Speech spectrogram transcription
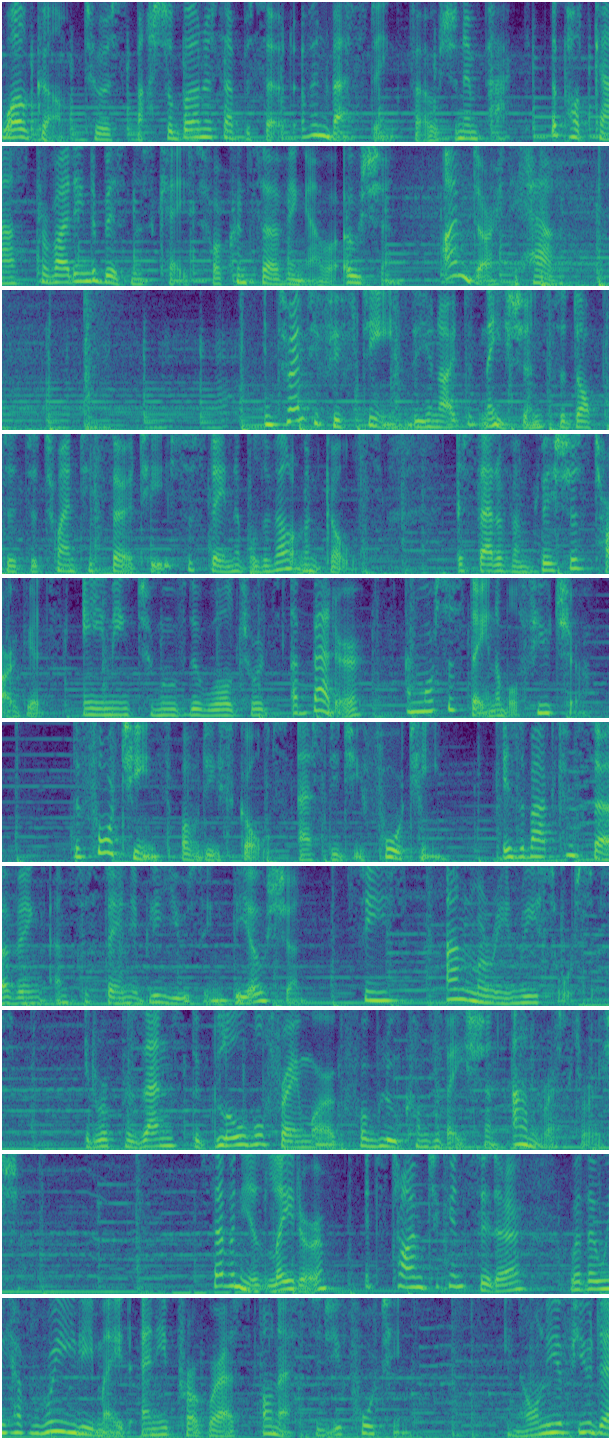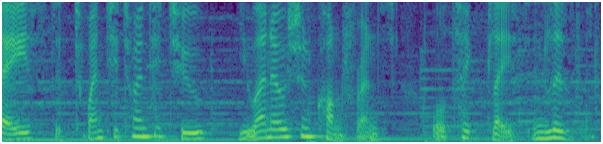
Welcome to a special bonus episode of Investing for Ocean Impact, the podcast providing the business case for conserving our ocean. I'm Dorothy Herr. In 2015, the United Nations adopted the 2030 Sustainable Development Goals, a set of ambitious targets aiming to move the world towards a better and more sustainable future. The 14th of these goals, SDG 14, is about conserving and sustainably using the ocean seas, and marine resources. It represents the global framework for blue conservation and restoration. Seven years later, it's time to consider whether we have really made any progress on SDG 14. In only a few days, the 2022 UN Ocean Conference will take place in Lisbon.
